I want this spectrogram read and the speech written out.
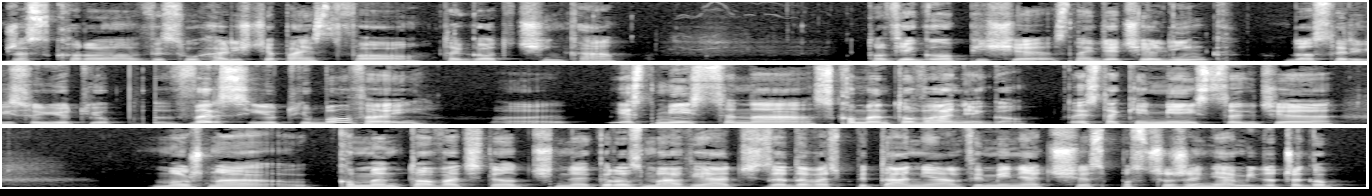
że skoro wysłuchaliście Państwo tego odcinka, to w jego opisie znajdziecie link do serwisu YouTube. W wersji YouTube'owej e, jest miejsce na skomentowanie go. To jest takie miejsce, gdzie można komentować ten odcinek, rozmawiać, zadawać pytania, wymieniać się spostrzeżeniami, do czego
